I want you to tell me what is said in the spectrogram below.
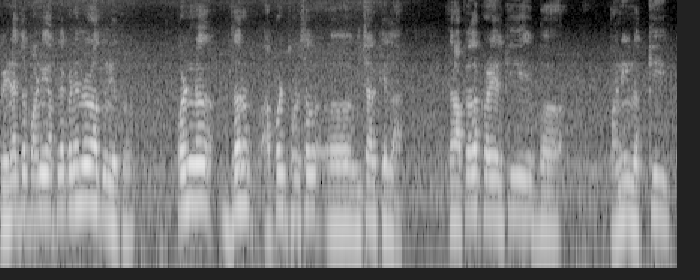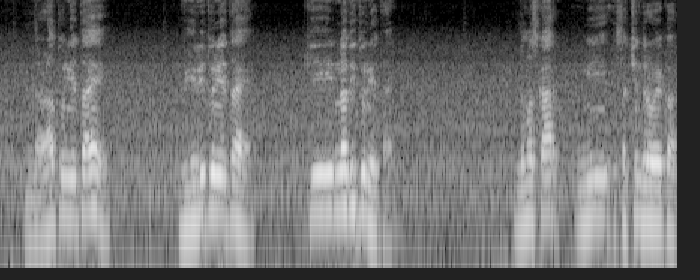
पिण्याचं पाणी आपल्याकडे नळातून येतं. पण जर आपण थोडंसं विचार केला तर आपल्याला कळेल की ब पाणी नक्की नळातून येत आहे विहिरीतून येत आहे की नदीतून येत आहे. नमस्कार मी सचिन द्रवेकर.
